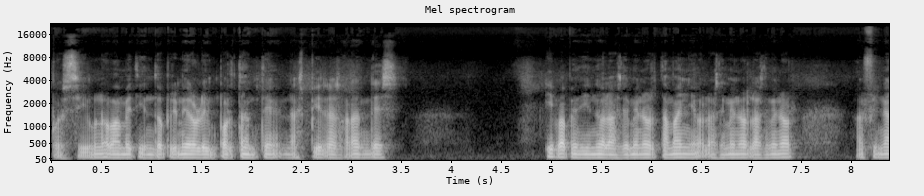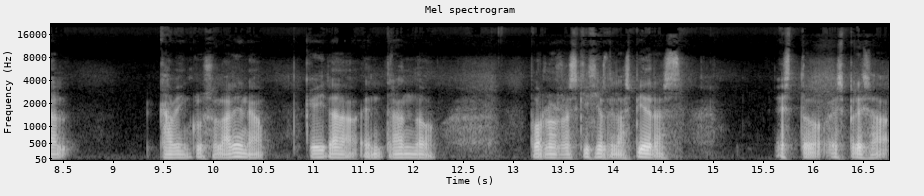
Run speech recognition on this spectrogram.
Pues si uno va metiendo primero lo importante, las piedras grandes, y va metiendo las de menor tamaño, las de menor, las de menor, al final cabe incluso la arena que irá entrando por los resquicios de las piedras. Esto expresa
